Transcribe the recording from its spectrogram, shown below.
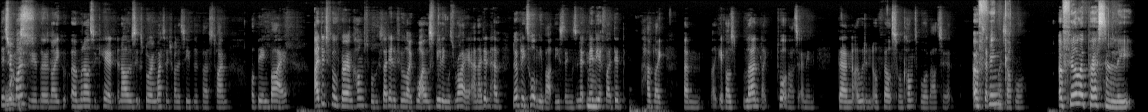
This What reminds is- me though, like um, when I was a kid and I was exploring my sexuality for the first time of being bi, I did feel very uncomfortable because I didn't feel like what I was feeling was right, and I didn't have nobody taught me about these things. And it, Mm. maybe if I did have like um like if I was learned like taught about it, I mean, then I wouldn't have felt so uncomfortable about it. I accepted think- myself more. I feel like personally,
